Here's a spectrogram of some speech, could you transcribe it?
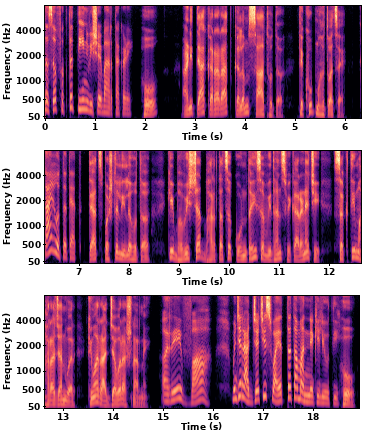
तसं फक्त तीन विषय भारताकडे. हो आणि त्या करारात कलम सात होतं. ते खूप महत्वाचं आहे. काय होतं त्यात? त्यात स्पष्ट लिहिलं होतं की भविष्यात भारताचं कोणतंही संविधान स्वीकारण्याची सक्ती महाराजांवर किंवा राज्यावर असणार नाही. अरे वा म्हणजे राज्याची स्वायत्तता मान्य केली होती. हो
